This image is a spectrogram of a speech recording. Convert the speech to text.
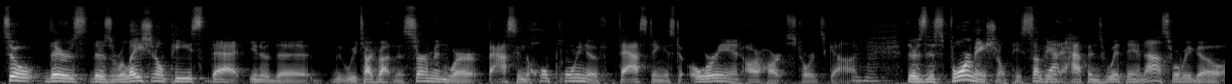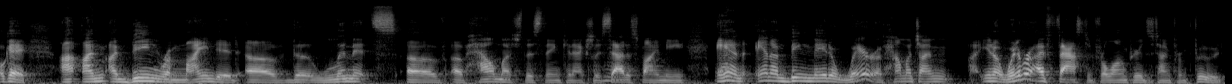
So there's there's a relational piece that you know the, we talked about in the sermon where fasting. The whole point of fasting is to orient our hearts towards God. Mm-hmm. There's this formational piece, something yeah. that happens within us where we go, okay, I, I'm I'm being reminded of the limits of of how much this thing can actually mm-hmm. satisfy me, and and I'm being made aware of how much I'm you know whenever I've fasted for long periods of time from food,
